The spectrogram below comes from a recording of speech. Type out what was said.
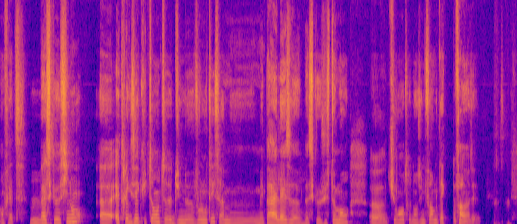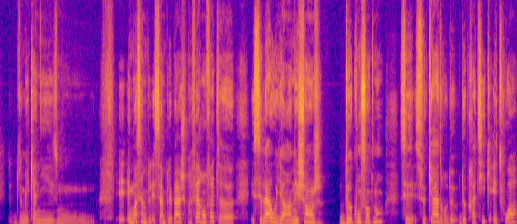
en fait. Mmh. Parce que sinon, euh, être exécutante d'une volonté, ça me met pas à l'aise. Mmh. Parce que justement, tu rentres dans une forme enfin, de mécanisme. Et, moi, ça me, ça me plaît pas. Je préfère, en fait. et c'est là où il y a un échange de consentement, ce cadre de, de, pratique. Et toi,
